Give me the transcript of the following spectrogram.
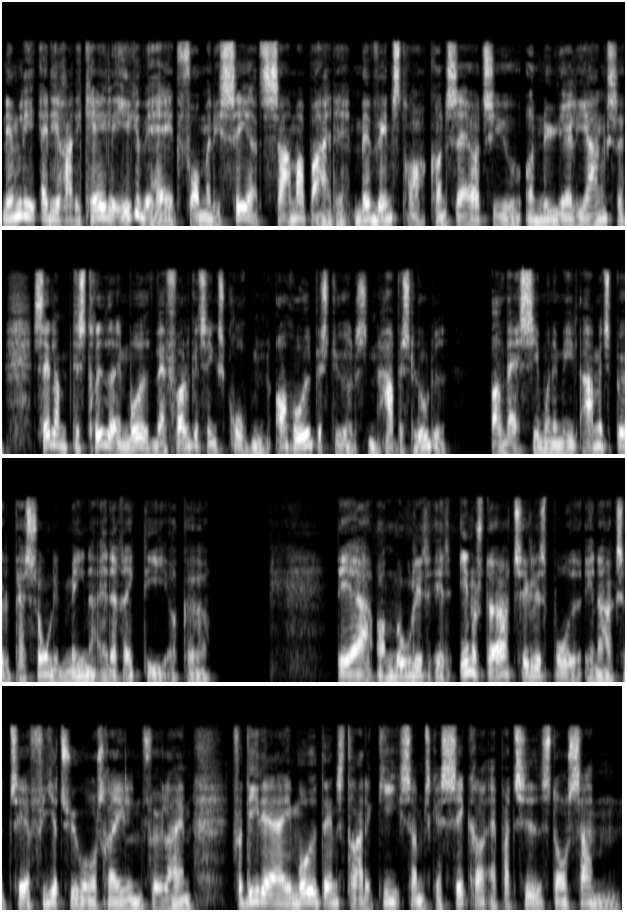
nemlig at de radikale ikke vil have et formaliseret samarbejde med Venstre, Konservative og Ny Alliance, selvom det strider imod, hvad Folketingsgruppen og hovedbestyrelsen har besluttet, og hvad Simon Emil Amitsbøl personligt mener er det rigtige at gøre. Det er om muligt et endnu større tillidsbrud end at acceptere 24-årsreglen, føler han, fordi det er imod den strategi, som skal sikre, at partiet står sammen.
